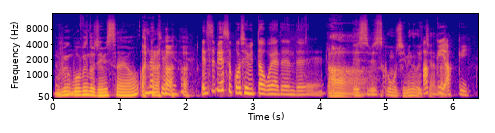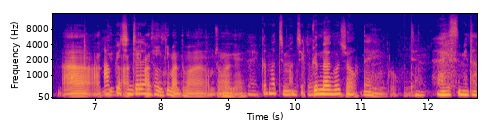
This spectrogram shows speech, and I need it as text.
무빙 무빙도 재밌어요. SBS 거 재밌다고 해야 되는데 아. SBS 거 뭐 재밌는 거 있지 악귀 않나? 악귀. 아 악귀 악귀 진짜 악귀, 악귀 재밌었어. 인기 많더만 엄청나게. 네, 끝났지만 지금. 끝난 거죠. 네. 음, 그렇군요. 아무튼 알겠습니다.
